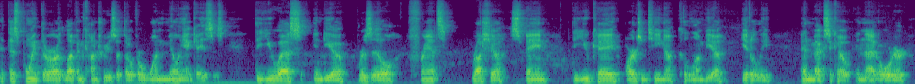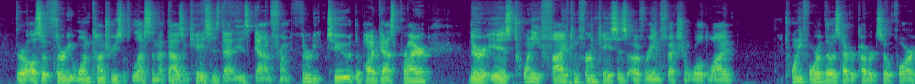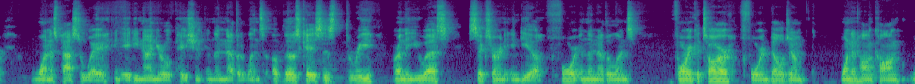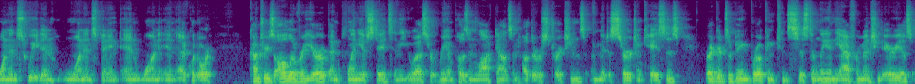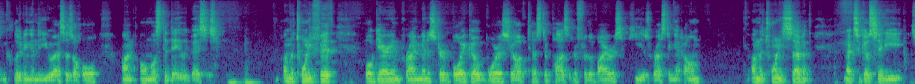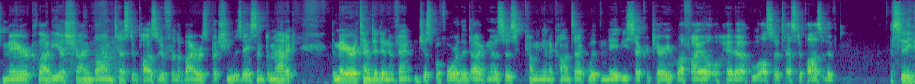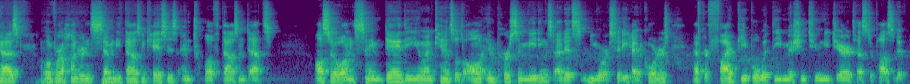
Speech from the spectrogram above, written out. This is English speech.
At this point, there are 11 countries with over 1 million cases the US, India, Brazil, France, Russia, Spain, the UK, Argentina, Colombia, Italy, and Mexico in that order. There are also 31 countries with less than 1,000 cases. That is down from 32 the podcast prior. There is 25 confirmed cases of reinfection worldwide. 24 of those have recovered so far. One has passed away, an 89 year old patient in the Netherlands. Of those cases, three are in the US, six are in India, four in the Netherlands, four in Qatar, four in Belgium, one in Hong Kong, one in Sweden, one in Spain, and one in Ecuador. Countries all over Europe and plenty of states in the US are reimposing lockdowns and other restrictions amid a surge in cases. Records are being broken consistently in the aforementioned areas, including in the US as a whole, on almost a daily basis. On the 25th, Bulgarian Prime Minister Boyko Borisov tested positive for the virus. He is resting at home. On the 27th, Mexico City's mayor Claudia Sheinbaum tested positive for the virus, but she was asymptomatic. The mayor attended an event just before the diagnosis, coming into contact with Navy Secretary Rafael Ojeda, who also tested positive. The city has over 170,000 cases and 12,000 deaths. Also, on the same day, the UN canceled all in person meetings at its New York City headquarters after five people with the mission to Niger tested positive.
